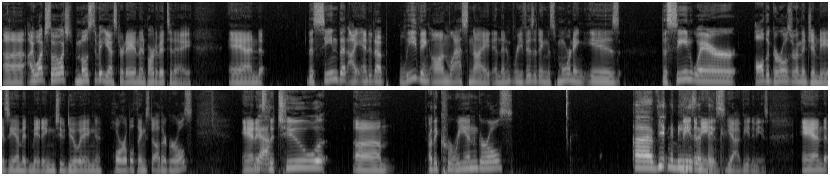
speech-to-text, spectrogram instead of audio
Uh, I watched so I watched most of it yesterday and then part of it today, and the scene that I ended up leaving on last night and then revisiting this morning is the scene where all the girls are in the gymnasium admitting to doing horrible things to other girls. And it's Yeah. the two um are they Korean girls? Uh Vietnamese, I Vietnamese. Yeah, Vietnamese. And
